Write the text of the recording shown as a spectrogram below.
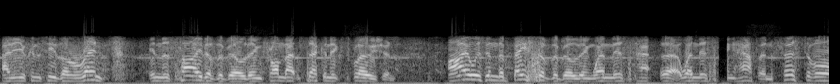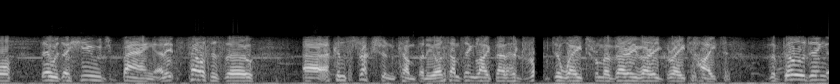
And you can see the rent in the side of the building from that second explosion. I was in the base of the building when this, uh, when this thing happened. First of all, there was a huge bang, and it felt as though uh, a construction company or something like that had dropped a weight from a very, very great height. The building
